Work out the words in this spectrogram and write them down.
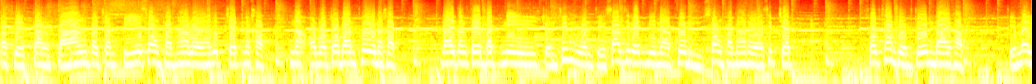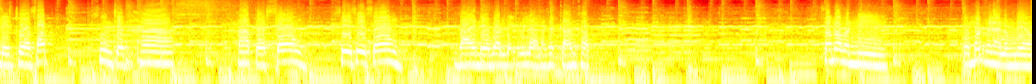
ประเภทต่างๆ ประจำปี 2557 นะครับ ณ อบตบ้านพูนะครับ ได้ตั้งแต่บัดนี้จนถึงวันที่ 31 มีนาคม 2517สอบถามเพิ่มเติมได้ครับ ที่ไม่เลขโทรศัพท์ 075 582 442 ได้ในวันและเวลาราชการครับำหรับวันนี้ผมหมดเวลาลงแล้ว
